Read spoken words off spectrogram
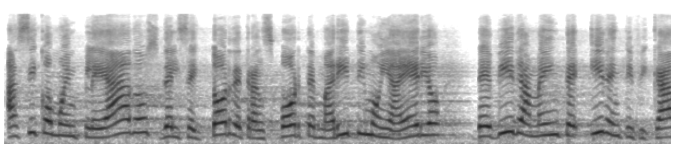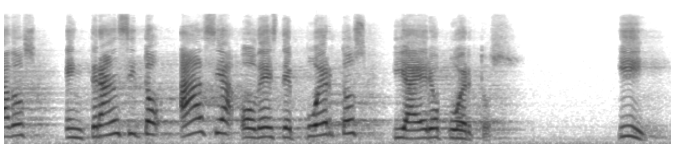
así como empleados del sector de transporte marítimo y aéreo debidamente identificados en tránsito hacia o desde puertos y aeropuertos. Y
